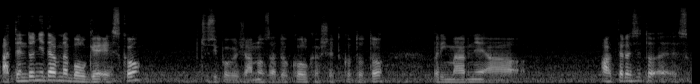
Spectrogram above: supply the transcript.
A ten donedávna bol gs čo si povieš, áno, za dokolka, všetko toto, primárne a, a teraz je to es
